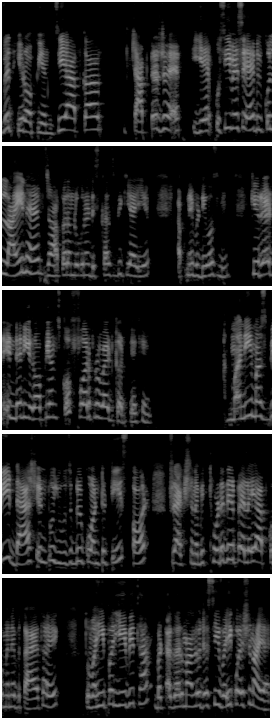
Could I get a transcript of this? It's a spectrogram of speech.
with Europeans ये आपका चैप्टर जो है, ये उसी में से है, बिल्कुल लाइन है, जहाँ पर हम लोगों ने डिस्कस भी किया ये अपने वीडियोस में, कि रेड इंडियन यूरोपियंस को फर प्रोवाइड करते थे। Money must be dash into usable quantities और फ्रैक्शन। अभी थोड़ी देर पहले ही आपको मैंने बताया था एक तो वहीं पर ये भी था, बट अगर मान लो जैसे वही क्वेश्चन आया है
